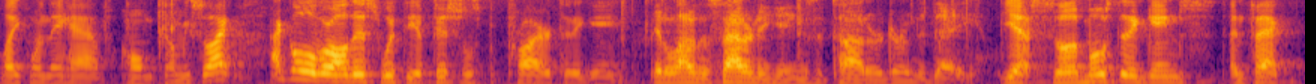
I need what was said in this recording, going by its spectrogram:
like when they have homecoming. So I, I go over all this with the officials prior to the game. And a lot of the Saturday games at Todd are during the day. Yes, so most of the games, in fact,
